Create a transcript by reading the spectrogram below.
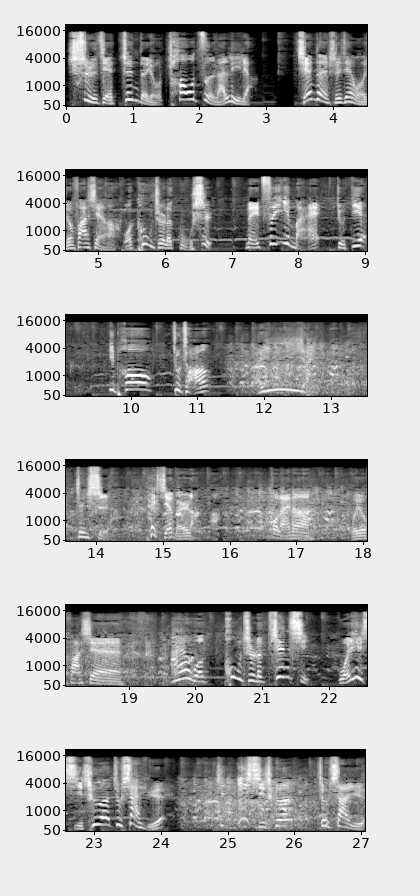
世界真的有超自然力量。前段时间我就发现啊，我控制了股市，每次一买就跌，一抛就涨。哎呀，真是啊太邪门了啊！后来呢，我又发现，哎，我控制了天气，我一洗车就下雨，这一洗车就下雨，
